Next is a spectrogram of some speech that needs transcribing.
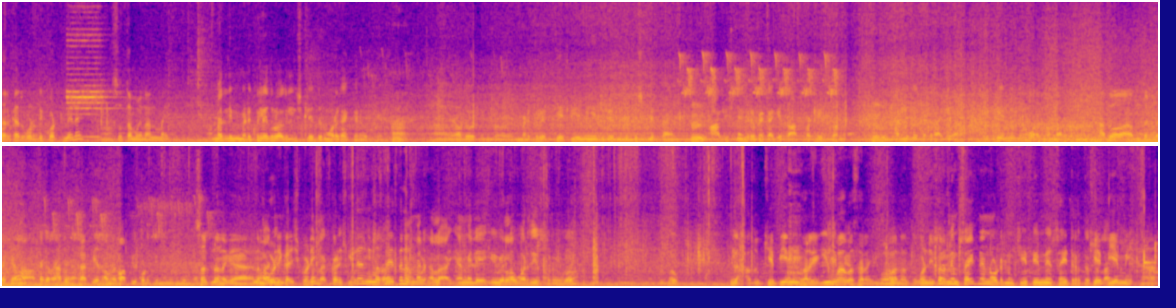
ಸರ್ಕಾರ ವರದಿ ಕೊಟ್ಟ ಮೇಲೆ ಸೊ ತಮಗೆ ನಾನು ಮಾಹಿತಿ. ಆಮೇಲೆ ನಿಮ್ಮ ಮೆಡಿಕಲ್ ಇದ್ರೊಳಗೆ ಲಿಸ್ಟ್ ಇದ್ರೂ ಹೊರಗೆ ಹಾಕಿರೋದಕ್ಕೆ? ಹಾಂ. ಯಾವುದೋ ನಿಮ್ಮದು ಮೆಡಿಕಲ್ ಕೆ ಪಿ ಎಂ ಇದ್ರಿಂದ ಲಿಸ್ಟ್ ಇತ್ತ ಹ್ಞೂ ಆ ಲಿಸ್ಟ್ನಾಗ ಇರಬೇಕಾಗಿತ್ತು ಹಾಸ್ಪಿಟ್ಲ್ ಇತ್ತು ಹ್ಞೂ ಅಲ್ಲಿಗೆ ತೆಗೆದಾಗಿಲ್ಲ ಕೆ ಪಿ ಎಂ ಇಂದ ಹೊರಗೆ ಬಂದ ಅದು ಅದನ್ನ ತೆಗೆದಾಕ? ಅದು ಕಾಪಿ ಅದು ಕಾಪಿ ಕೊಡ್ತೀನಿ ನಿಮಗೆ. ಸ್ವಲ್ಪ ನನಗೆ ನಮ್ಮ ಬೋರ್ಡಿ ಕಳಿಸ್ಕೊಡಿ. ಕಳಿಸ್ಕೊಡಿ ನಿಮ್ಮ ಹತ್ರ ಐತೆ ಅಲ್ಲ ಆಮೇಲೆ ಇವೆಲ್ಲ ವರದಿ ಸರ್ ಇವು ಇದು ಇಲ್ಲ ಅದು ಕೆ ಪಿ ಎಂ ಹೊರಗೆ ಈಗ ಸರ್ ಈಗ ನಾನು ಸರ್ ನಿಮ್ಮ ಸೈಟ್ನೇ ನೋಡಿರಿ ನಿಮ್ಮ ಕೆ ಪಿ ಎಂ ಸೈಟ್ ಇರ್ತದೆ ಕೆ ಪಿ ಎಂ ಹಾಂ.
